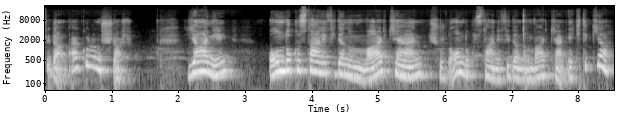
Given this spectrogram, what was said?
Fidanlar kurumuşlar. Yani 19 tane fidanım varken, şurada 19 tane fidanım varken ektik ya.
